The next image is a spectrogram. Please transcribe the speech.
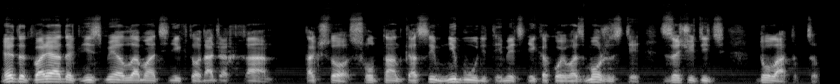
Этот порядок не смел ломать никто, даже хан. Так что султан Касым не будет иметь никакой возможности защитить дулатовцев.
